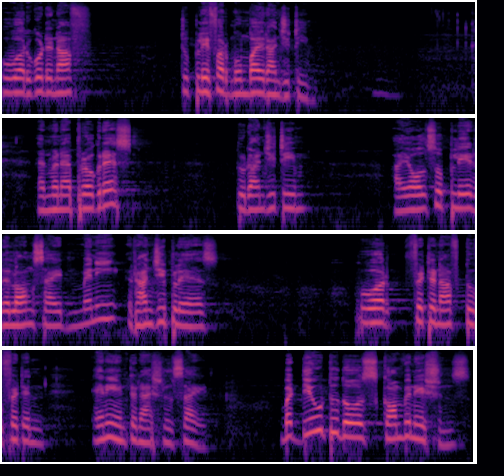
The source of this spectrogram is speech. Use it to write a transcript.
who were good enough to play for Mumbai Ranji team. And when I progressed to Ranji team, I also played alongside many Ranji players who were fit enough to fit in any international side. But due to those combinations,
